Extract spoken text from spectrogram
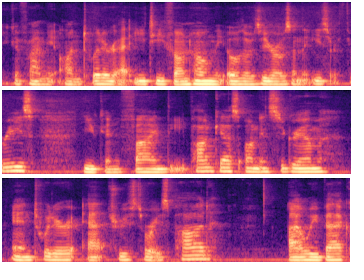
You can find me on Twitter at etphonehome. The O's are zeros and the E's are threes. You can find the podcast on Instagram and Twitter at True Stories Pod. I'll be back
